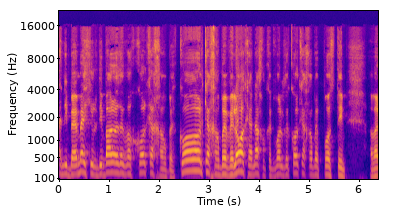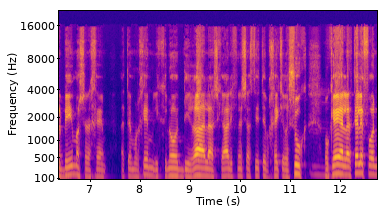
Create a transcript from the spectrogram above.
אני באמת, כאילו, דיברנו על זה כבר כל כך הרבה, כל כך הרבה, ולא רק אנחנו, כתבו על זה כל כך הרבה פוסטים, אבל באימא שלכם, אתם הולכים לקנות דירה להשקעה לפני שעשיתם חקר שוק, Mm. אוקיי? על הטלפון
